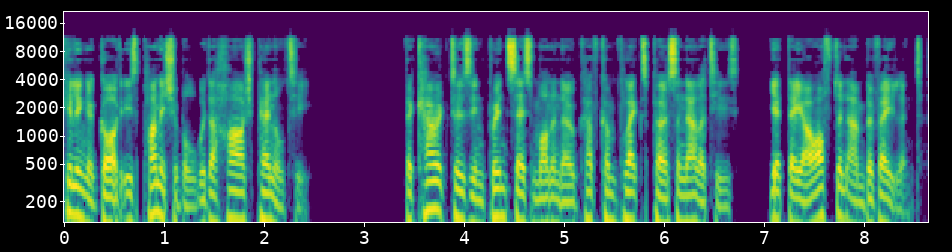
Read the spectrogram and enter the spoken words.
killing a god is punishable with a harsh penalty. The characters in Princess Mononoke have complex personalities, yet they are often ambivalent.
